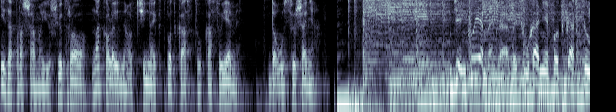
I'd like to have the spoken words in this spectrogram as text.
i zapraszamy już jutro na kolejny odcinek podcastu Kasujemy. Do usłyszenia. Dziękujemy za wysłuchanie podcastu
